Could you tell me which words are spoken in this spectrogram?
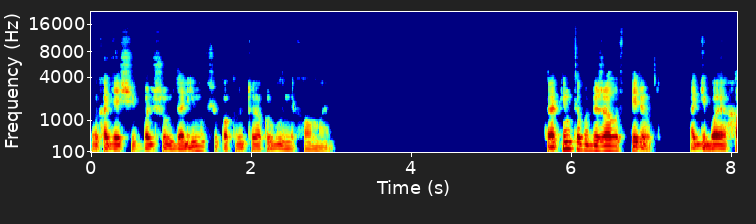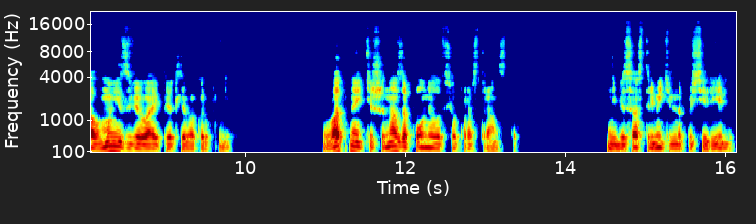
выходящей в большую долину, всю покрытую округлыми холмами. Тропинка побежала вперед, огибая холмы и завивая петли вокруг них. Ватная тишина заполнила все пространство. Небеса стремительно посерели,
